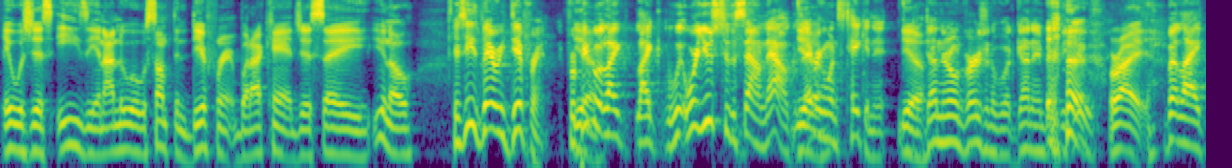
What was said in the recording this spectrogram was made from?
it was just easy. And I knew it was something different. But I can't just say you know. Because he's very different. For Yeah. people like like we- we're used to the sound now because Yeah. everyone's taken it, Yeah. done their own version of what Gunna and Baby do. Right. But like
